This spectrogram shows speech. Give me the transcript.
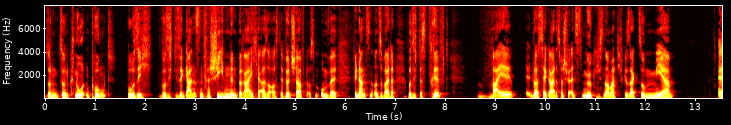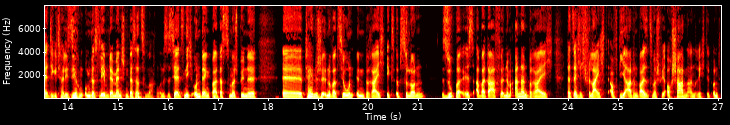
so ein, so ein Knotenpunkt wo sich, wo sich diese ganzen verschiedenen Bereiche, also aus der Wirtschaft, aus dem Umwelt, Finanzen und so weiter, wo sich das trifft, weil du hast ja gerade zum Beispiel als mögliches Normativ gesagt, so mehr äh, Digitalisierung, um das Leben der Menschen besser zu machen. Und es ist ja jetzt nicht undenkbar, dass zum Beispiel eine äh, technische Innovation im Bereich XY super ist, aber dafür in einem anderen Bereich tatsächlich vielleicht auf die Art und Weise zum Beispiel auch Schaden anrichtet. Und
